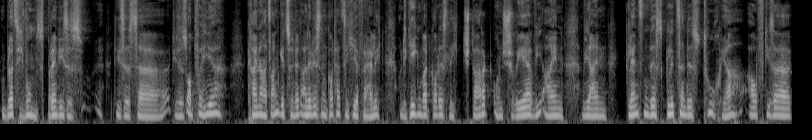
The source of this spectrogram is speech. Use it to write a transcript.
Und plötzlich, wumms, brennt dieses, dieses, äh, dieses Opfer hier. Keiner hat es angezündet. Alle wissen, Gott hat sich hier verherrlicht. Und die Gegenwart Gottes liegt stark und schwer wie ein, wie ein glänzendes, glitzerndes Tuch, ja, auf dieser,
